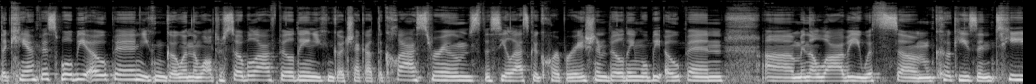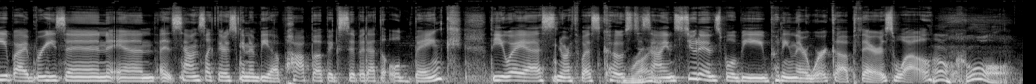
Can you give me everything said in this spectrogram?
the campus will be open. You can go in the Walter Soboleff building. You can go check out the classrooms. The Sealaska Corporation building will be open um, in the lobby with some cookies and tea by Breezen. And it sounds like there's going to be a pop up exhibit at the old bank. The UAS Northwest Coast right. Design students will be putting their work up there as well. Oh, cool.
